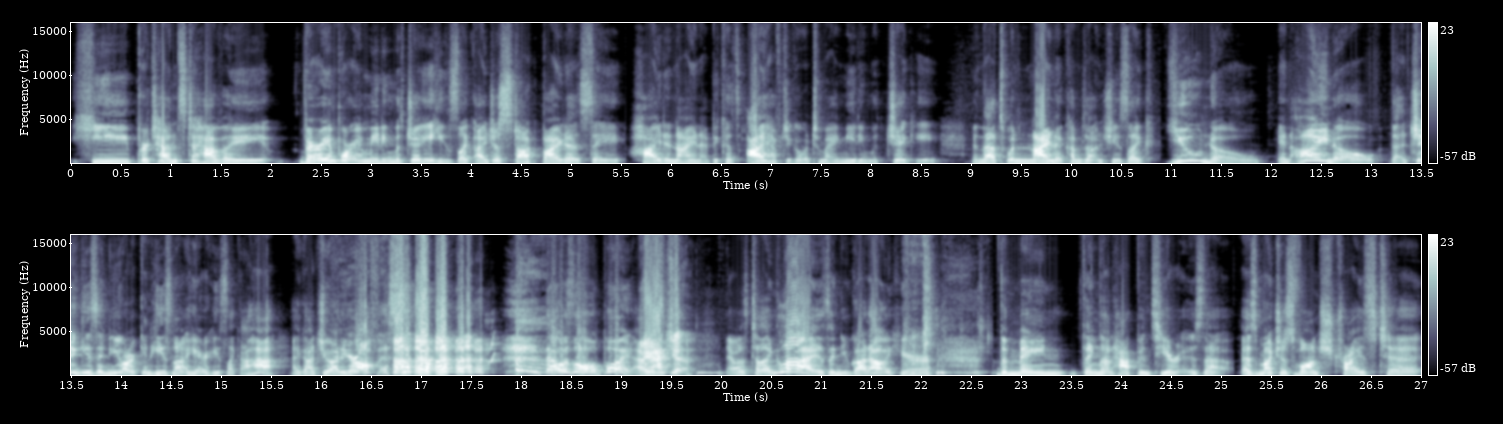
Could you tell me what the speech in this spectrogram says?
He pretends to have a very important meeting with Jiggy. He's like, I just stopped by to say hi to Nina because I have to go to my meeting with Jiggy. And that's when Naina comes out and she's like, You know, and I know that Jiggy's in New York and he's not here. He's like, Aha, I got you out of your office. that was the whole point. I gotcha. I was telling lies and you got out here. the main thing that happens here is that as much as Vansh tries to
